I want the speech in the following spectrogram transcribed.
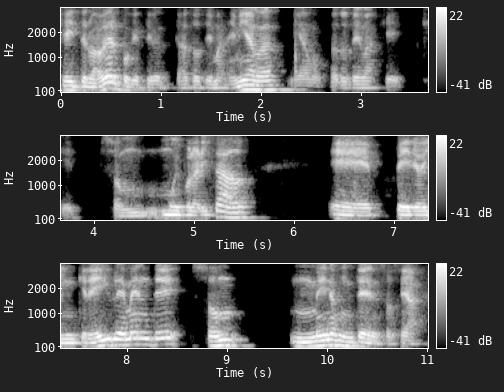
Hater va a haber porque te- trato temas de mierda, digamos, trato temas que, que son muy polarizados, eh, pero increíblemente son menos intensos, o sea,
